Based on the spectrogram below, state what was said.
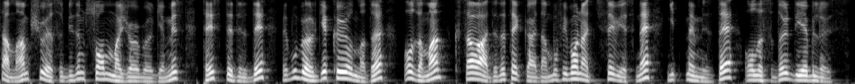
Tamam şurası bizim son majör bölgemiz. Test edildi ve bu bölge kırılmadı. O zaman kısa vadede tekrardan bu Fibonacci seviyesine gitmemiz de olasıdır diyebiliriz.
